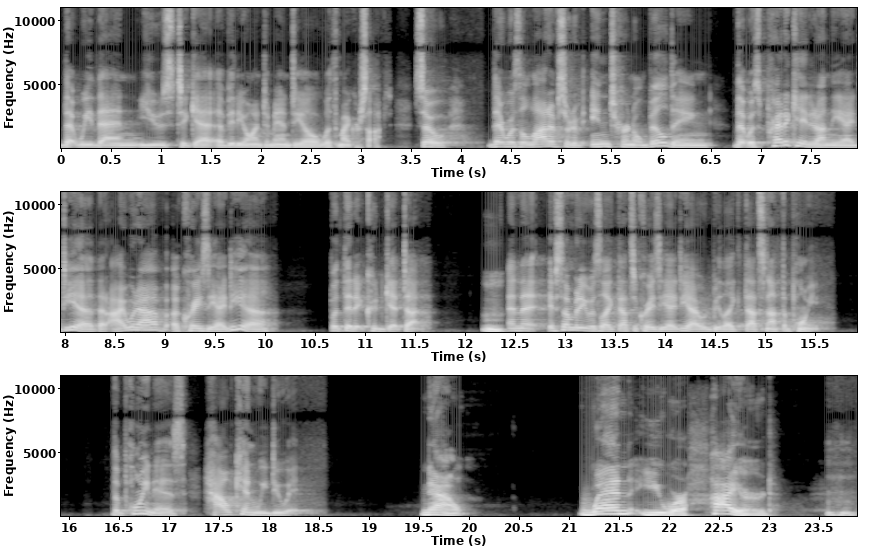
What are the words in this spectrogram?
that we then used to get a video on demand deal with Microsoft. So there was a lot of sort of internal building that was predicated on the idea that I would have a crazy idea, but that it could get done. Mm. And that if somebody was like, that's a crazy idea, I would be like, that's not the point. The point is, how can we do it? Now, when you were hired, mm-hmm.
